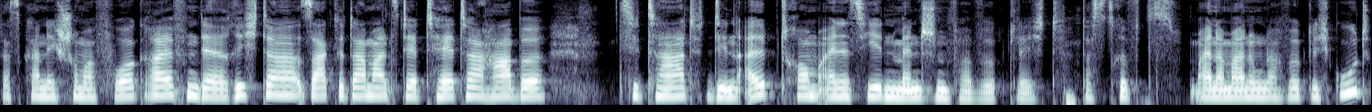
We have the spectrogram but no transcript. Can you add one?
Das kann ich schon mal vorgreifen. Der Richter sagte damals, der Täter habe, Zitat, den Albtraum eines jeden Menschen verwirklicht. Das trifft meiner Meinung nach wirklich gut.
